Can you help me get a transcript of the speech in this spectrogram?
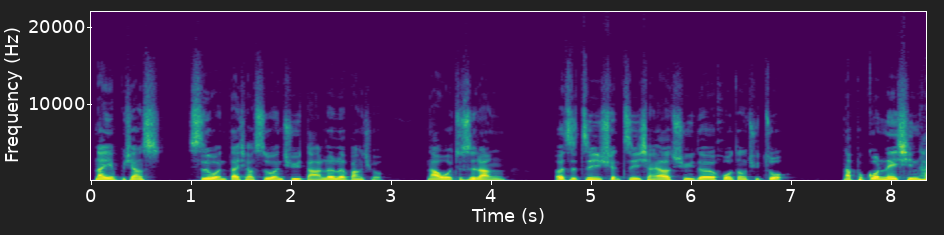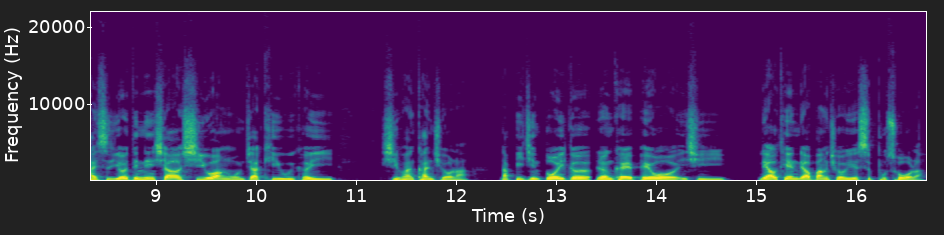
那也不像斯斯文带小斯文去打乐乐棒球，那我就是让儿子自己选自己想要去的活动去做。那不过内心还是有一点点小小希望，我们家 Kiwi 可以喜欢看球啦。那毕竟多一个人可以陪我一起聊天聊棒球也是不错啦。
